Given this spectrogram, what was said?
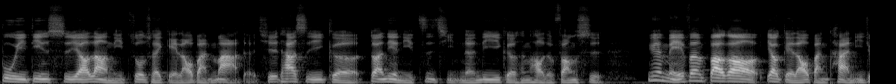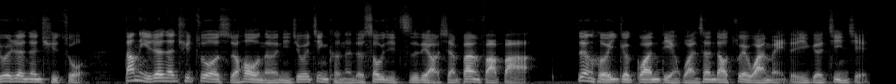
不一定是要让你做出来给老板骂的，其实它是一个锻炼你自己能力一个很好的方式。因为每一份报告要给老板看，你就会认真去做。当你认真去做的时候呢，你就会尽可能的收集资料，想办法把任何一个观点完善到最完美的一个境界。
